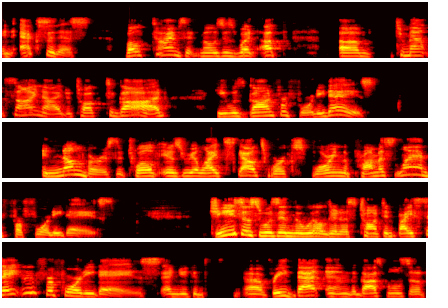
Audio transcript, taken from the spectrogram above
In Exodus, both times that Moses went up um, to Mount Sinai to talk to God, he was gone for 40 days. In Numbers, the 12 Israelite scouts were exploring the promised land for 40 days. Jesus was in the wilderness, taunted by Satan for 40 days. And you can uh, read that in the Gospels of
